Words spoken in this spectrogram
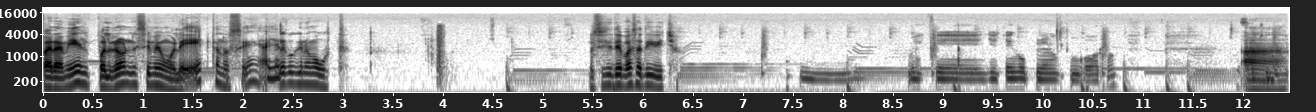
para mí el polerón ese me molesta, no sé, hay algo que no me gusta. No sé si te pasa a ti, bicho. Mm, Es que yo tengo problema con gorro. Ah.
